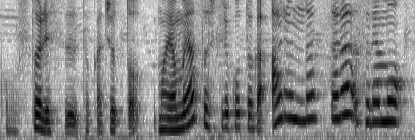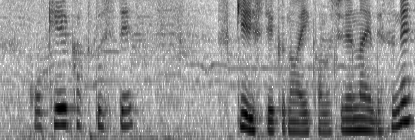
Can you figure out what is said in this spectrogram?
こうストレスとかちょっとモヤモヤっとしてることがあるんだったらそれもこう計画としてすっきりしていくのがいいかもしれないですね。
